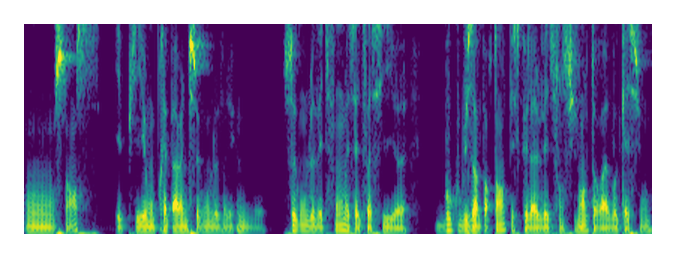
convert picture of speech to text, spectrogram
on se lance et puis on prépare une seconde levée, une seconde levée de fonds, mais cette fois-ci euh, beaucoup plus importante, puisque la levée de fonds suivante aura vocation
